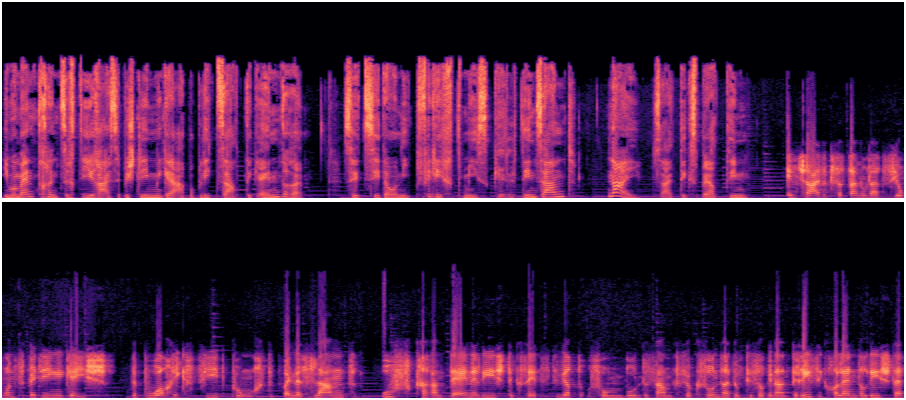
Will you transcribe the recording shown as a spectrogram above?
Im Moment können sich die Reisebestimmungen aber blitzartig ändern. Setzt sie da nicht vielleicht mein Geld in Sand? Nein, sagt die Expertin. Entscheidend für die Annulationsbedingungen ist der Buchungszeitpunkt. Wenn ein Land auf Quarantäneliste gesetzt wird vom Bundesamt für Gesundheit auf die sogenannte Risikoländerliste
